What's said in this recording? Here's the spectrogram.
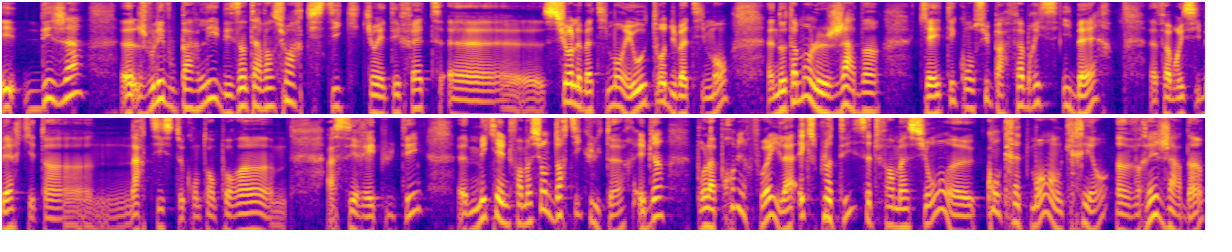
Euh, et déjà, euh, je voulais vous parler des interventions artistiques qui ont été faites euh, sur le bâtiment et autour du bâtiment, notamment le jardin qui a été conçu par Fabrice Hibert. Fabrice Hibert qui est un artiste contemporain assez réputé, mais qui a une formation d'horticulteur. Et eh bien, pour la première fois, il a exploité cette formation concrètement en créant un vrai jardin.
